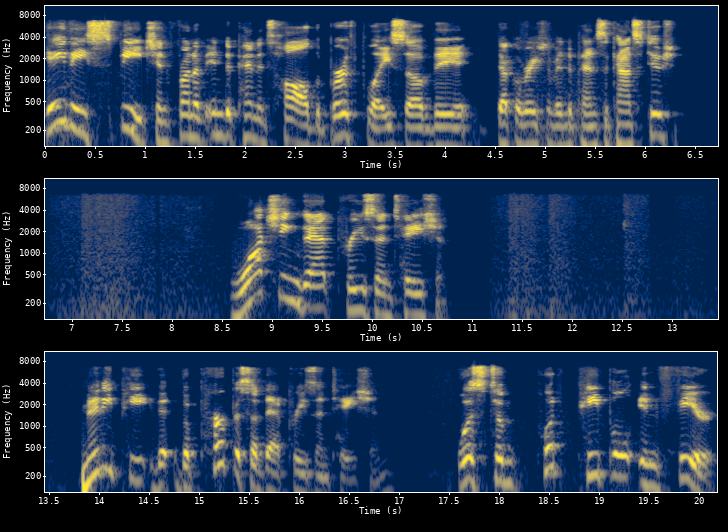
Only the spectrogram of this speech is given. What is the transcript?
gave a speech in front of Independence Hall, the birthplace of the Declaration of Independence, the Constitution. Watching that presentation, many people, the, the purpose of that presentation was to put people in fear.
